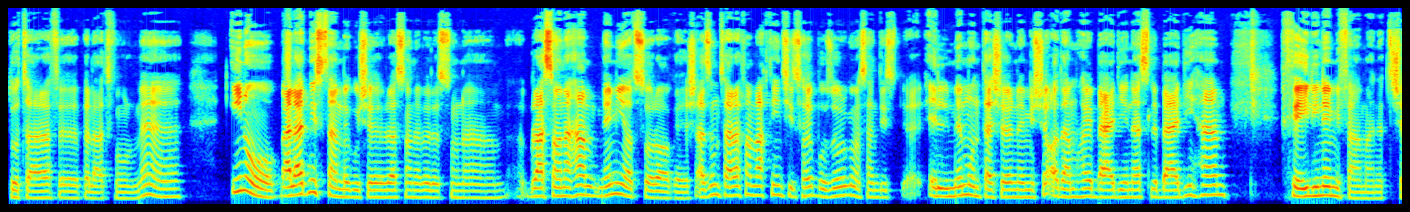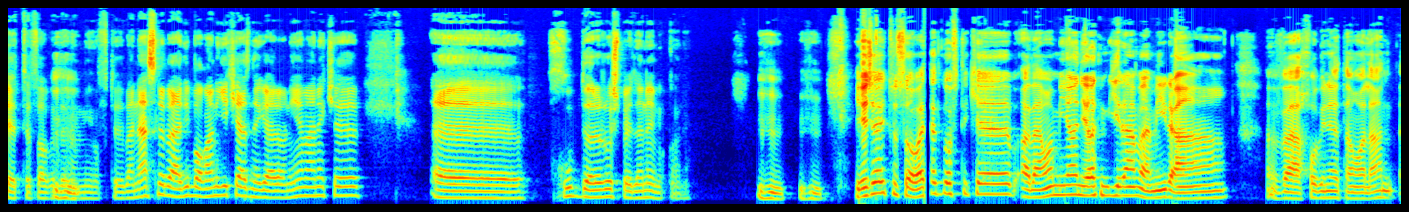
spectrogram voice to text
دو طرف پلتفرمه اینو بلد نیستم به گوشه رسانه برسونم. رسانه هم نمیاد سراغش. از اون طرف هم وقتی این چیزهای بزرگ مثلا علمه منتشر نمیشه آدم های بعدی نسل بعدی هم خیلی نمی‌فهمن چه اتفاقی داره میفته و نسل بعدی واقعا یکی از نگرانی منه که خوب داره روش پیدا نمی‌کنه. یه جایی تو صحبتت گفتی که آدما میان یاد می‌گیرن و میرن و خب این احتمالا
